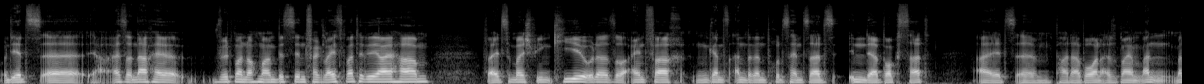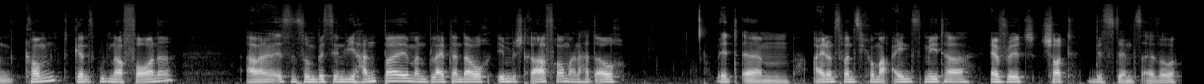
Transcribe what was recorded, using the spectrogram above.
Und jetzt, äh, ja, also nachher wird man noch mal ein bisschen Vergleichsmaterial haben, weil zum Beispiel ein Kiel oder so einfach einen ganz anderen Prozentsatz in der Box hat als ähm, Paderborn. Also man, man, man kommt ganz gut nach vorne, aber dann ist es so ein bisschen wie Handball. Man bleibt dann da auch im Strafraum. Man hat auch mit ähm, 21,1 Meter Average Shot Distance, also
